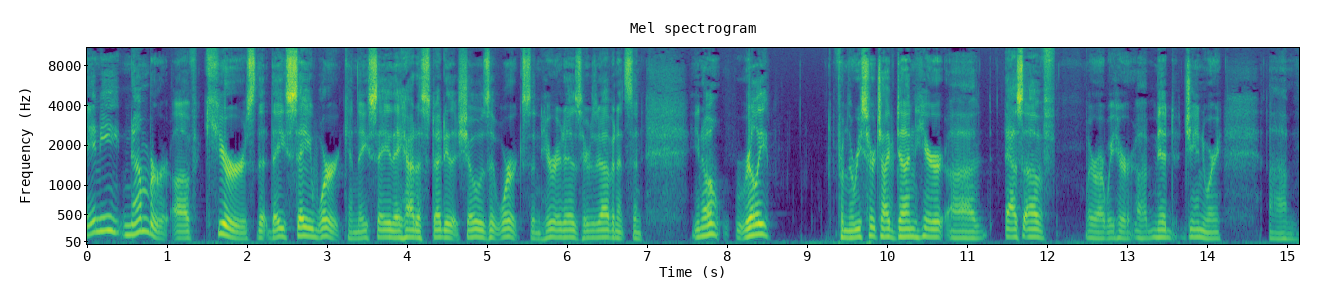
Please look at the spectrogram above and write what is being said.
any number of cures that they say work and they say they had a study that shows it works and here it is here's the evidence. And you know really from the research i've done here uh, as of where are we here? Uh, mid january um,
